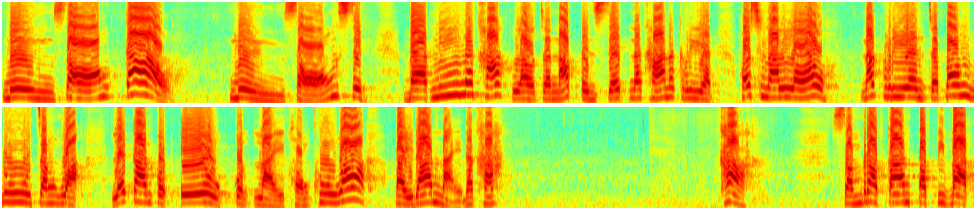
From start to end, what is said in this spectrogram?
1 2 9 1 2 10 แบบนี้นะคะเราจะนับเป็นเซตนะคะนักเรียน เพราะฉะนั้นแล้วนักเรียนจะต้องดูจังหวะ และการกดเอว กดไหล่ของครูว่าไปด้านไหนนะคะ ค่ะสำหรับการปฏิบัติ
